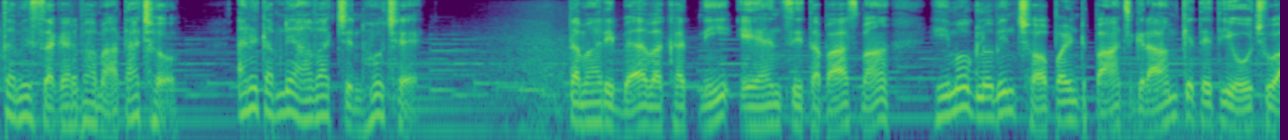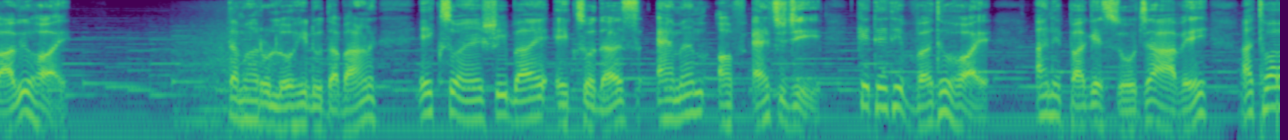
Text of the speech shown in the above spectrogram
તમે સગર્ભા માતા છો અને તમને આવા ચિહ્નો છે, તમારી બે વખતની એએનસી તપાસમાં હિમોગ્લોબિન છ પોઈન્ટ પાંચ ગ્રામ કે તેથી ઓછું આવ્યું હોય. તમારું લોહીનું દબાણ એકસો એંશી બાય એકસો દસ એમએમ ઓફ એચજી કે તેથી વધુ હોય અને પગે સોજા આવે અથવા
